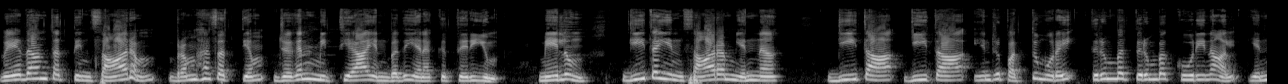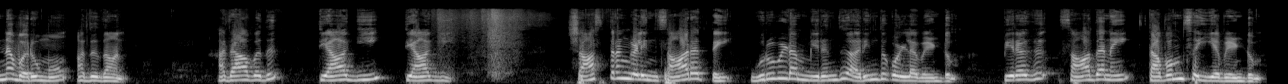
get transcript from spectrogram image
வேதாந்தத்தின் சாரம் பிரம்ம சத்தியம் ஜெகன் மித்யா என்பது எனக்கு தெரியும். மேலும் கீதையின் சாரம் என்ன? கீதா கீதா என்று பத்து முறை திரும்ப திரும்ப கூறினால் என்ன வருமோ அதுதான். அதாவது தியாகி தியாகி. சாஸ்திரங்களின் சாரத்தை குருவிடம் இருந்து அறிந்து கொள்ள வேண்டும். பிறகு சாதனை தவம் செய்ய வேண்டும்.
